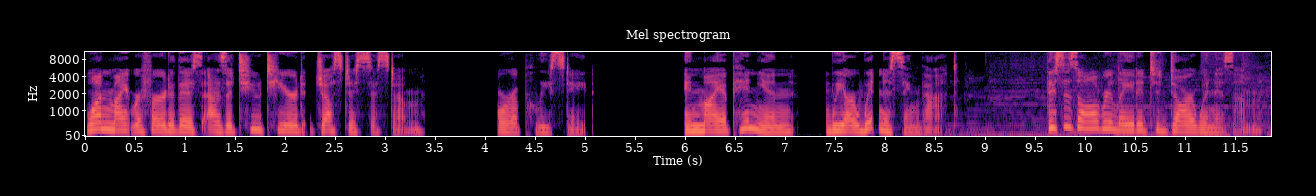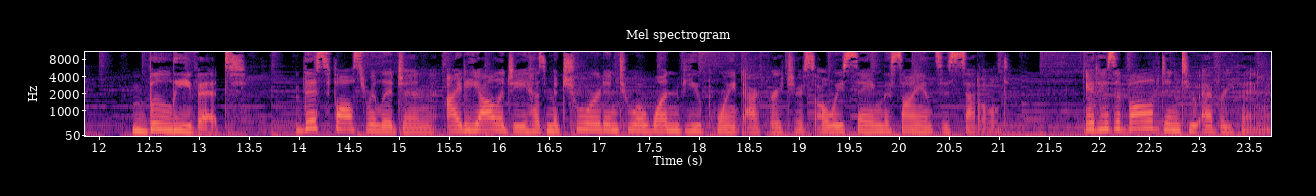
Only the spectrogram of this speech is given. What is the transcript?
One might refer to this as a two tiered justice system or a police state. In my opinion, we are witnessing that. This is all related to Darwinism. Believe it. This false religion, ideology has matured into a one viewpoint approach, always saying the science is settled. It has evolved into everything,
